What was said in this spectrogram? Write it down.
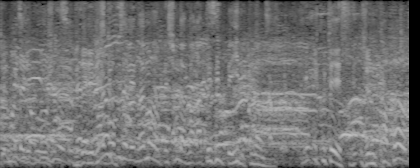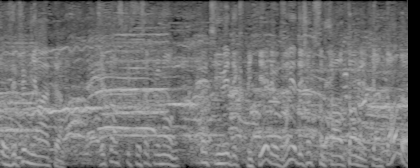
Comment allez-vous Vous allez bien Est-ce que vous avez vraiment l'impression d'avoir apaisé le pays depuis lundi Écoutez, je ne crois pas aux effets miracles. Je pense qu'il faut simplement continuer d'expliquer, aller au-devant. Il y a des gens qui sont prêts à entendre et qui entendent.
